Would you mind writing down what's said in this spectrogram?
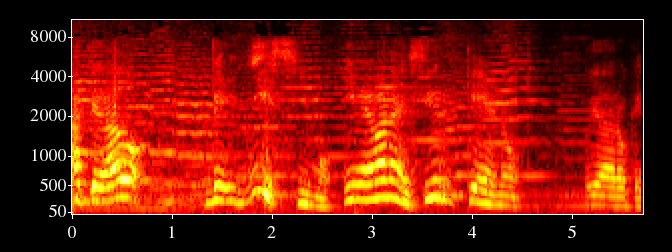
Ha quedado bellísimo. Y me van a decir que no. Voy a dar ok.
